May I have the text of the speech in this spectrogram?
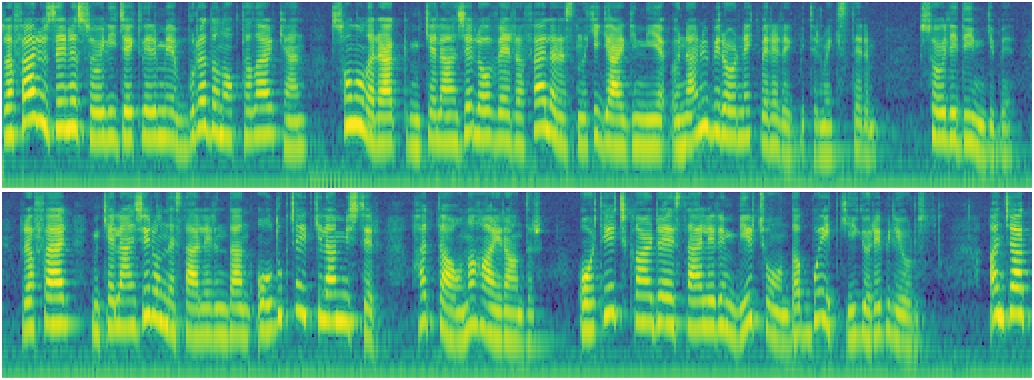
Rafael üzerine söyleyeceklerimi burada noktalarken son olarak Michelangelo ve Rafael arasındaki gerginliğe önemli bir örnek vererek bitirmek isterim. Söylediğim gibi Rafael Michelangelo'nun eserlerinden oldukça etkilenmiştir. Hatta ona hayrandır. Ortaya çıkardığı eserlerin birçoğunda bu etkiyi görebiliyoruz. Ancak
